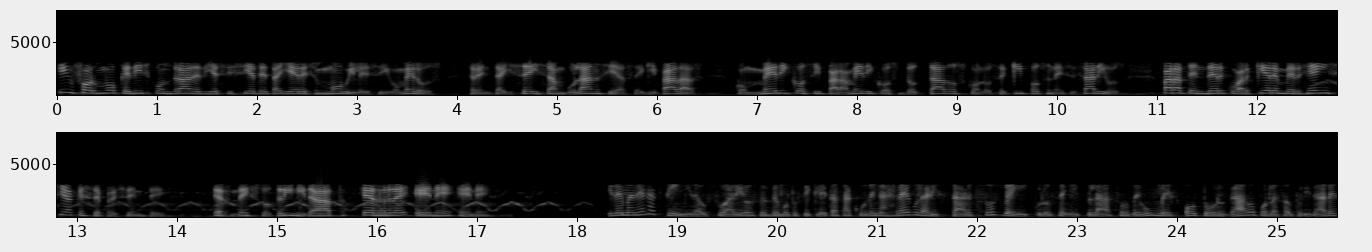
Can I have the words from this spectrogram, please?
Informó que dispondrá de 17 talleres móviles y gomeros, 36 ambulancias equipadas con médicos y paramédicos dotados con los equipos necesarios para atender cualquier emergencia que se presente. Ernesto Trinidad, RNN. Y de manera tímida, usuarios de motocicletas acuden a regularizar sus vehículos en el plazo de un mes otorgado por las autoridades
